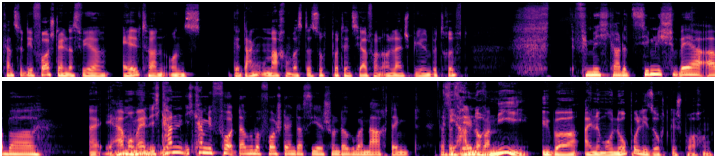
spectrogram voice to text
Kannst du dir vorstellen, dass wir Eltern uns Gedanken machen, was das Suchtpotenzial von Online-Spielen betrifft? Für mich gerade ziemlich schwer, aber ja, Moment. Ich kann, ich kann mir vor, darüber vorstellen, dass ihr schon darüber nachdenkt. Dass Wir das haben noch nie über eine Monopoly-Sucht gesprochen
